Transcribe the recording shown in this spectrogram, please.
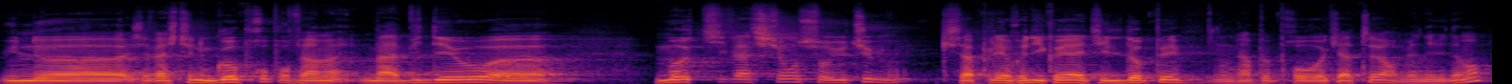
une, euh, j'avais acheté une GoPro pour faire ma, vidéo euh, motivation sur YouTube, qui s'appelait Rudy Koya est-il dopé? Donc un peu provocateur, bien évidemment,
